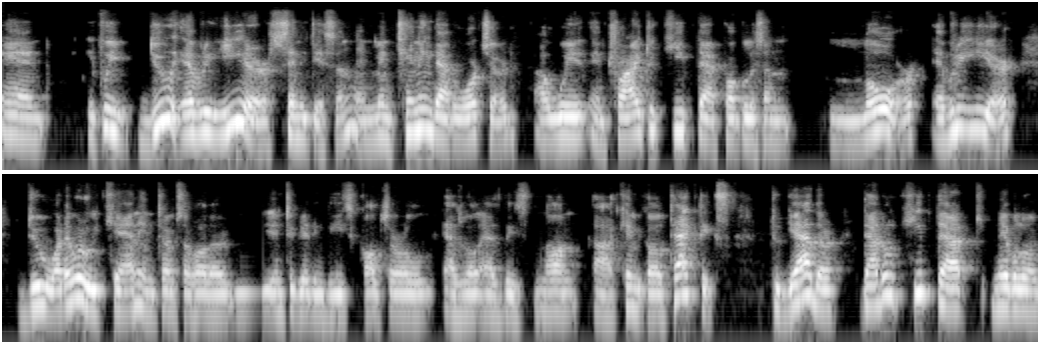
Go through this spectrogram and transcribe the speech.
And if we do every year sanitation and maintaining that orchard uh, and try to keep that population lower every year, do whatever we can in terms of other integrating these cultural as well as these non-chemical uh, tactics together, that will keep that navel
